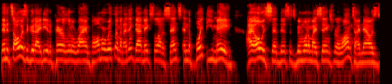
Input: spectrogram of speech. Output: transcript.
then it's always a good idea to pair a little Ryan Palmer with him, and I think that makes a lot of sense. And the point that you made, I always said this. It's been one of my sayings for a long time now. Is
